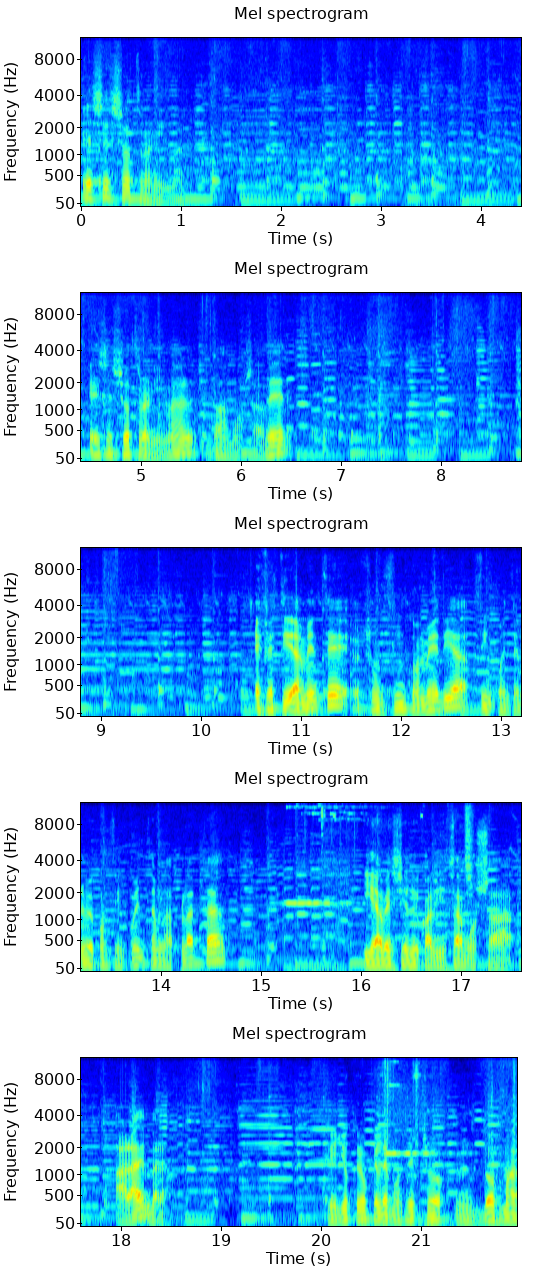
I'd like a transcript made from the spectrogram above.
Ese es otro animal. Ese es otro animal. Vamos a ver. Efectivamente, son 5 media, 59,50 en la plata. Y a ver si localizamos a, a la hembra. Que yo creo que le hemos hecho dos, mal,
